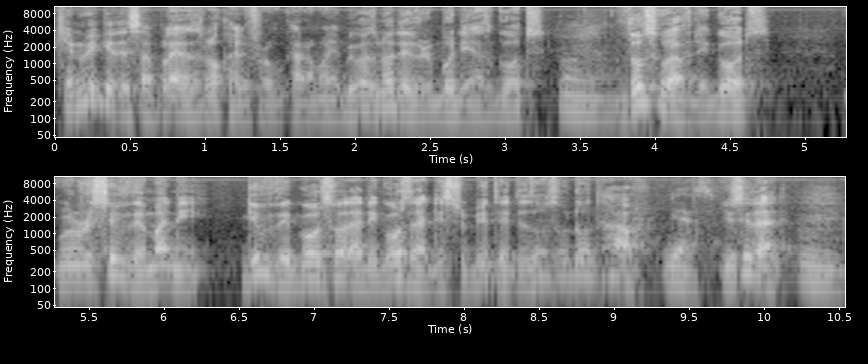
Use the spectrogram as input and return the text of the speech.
Can we get the suppliers locally from Karamoja? Because not everybody has goats. Mm. Those who have the goats will receive the money, give the goats so that the goats are distributed to those who don't have. Yes. You see that? Mm.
